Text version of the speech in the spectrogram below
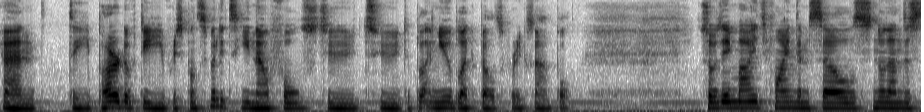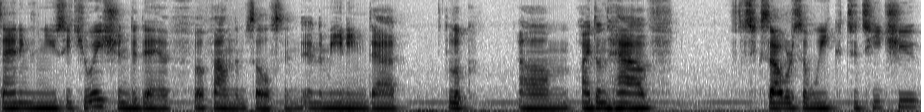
And the part of the responsibility now falls to, to the new black belts, for example. So they might find themselves not understanding the new situation that they have uh, found themselves in, in the meaning that, look, um, I don't have six hours a week to teach you.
